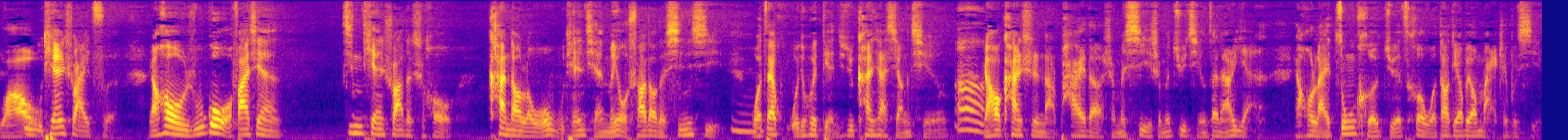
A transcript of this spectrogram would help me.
哇哦，五天刷一次。然后如果我发现今天刷的时候看到了我五天前没有刷到的新戏，我再我就会点进去看一下详情，嗯然后看是哪儿拍的，什么戏，什么剧情，在哪儿演，然后来综合决策我到底要不要买这部戏。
